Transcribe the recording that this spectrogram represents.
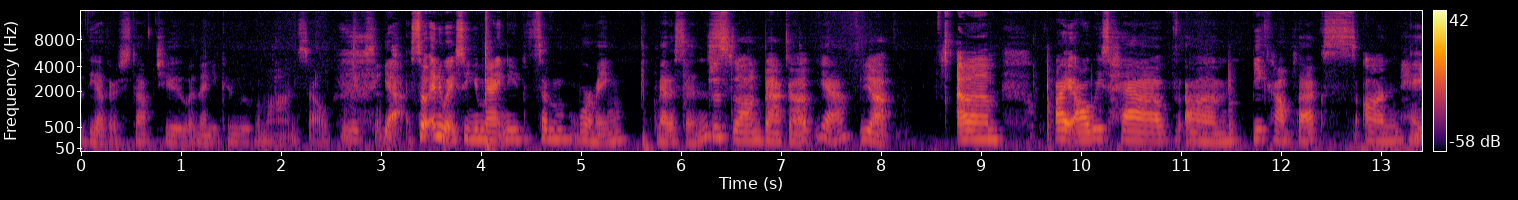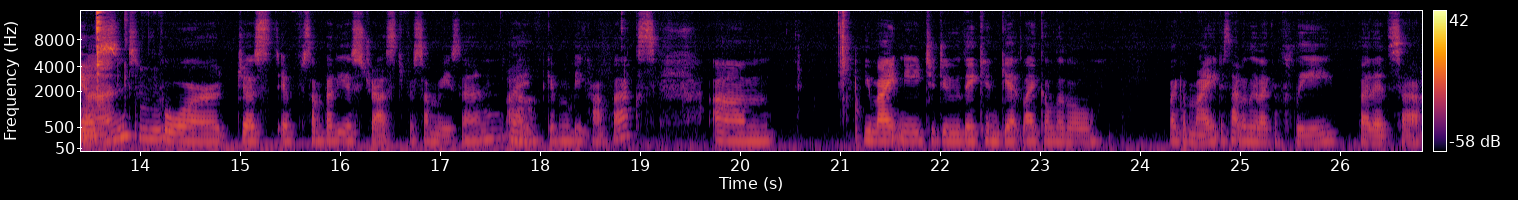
the other stuff too, and then you can move them on. So yeah. So anyway, so you might need some worming medicines. Just on backup. yeah. Yeah. Um, I always have um, B complex on hand Yes. Mhm. for just if somebody is stressed for some reason, I give them B complex. Um, you might need to do. They can get like a little, like a mite. It's not really like a flea, but it's a,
